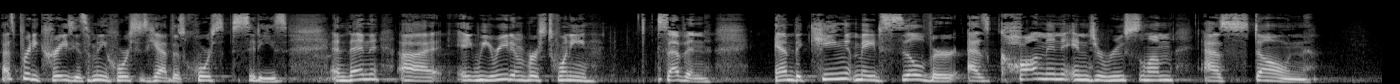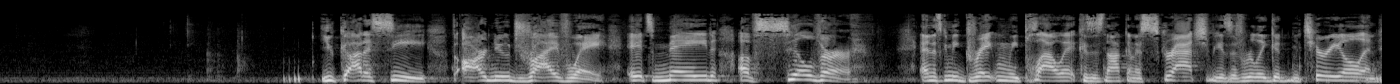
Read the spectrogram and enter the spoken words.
That's pretty crazy. It's how many horses he had. There's horse cities. And then, uh, we read in verse 27, and the king made silver as common in Jerusalem as stone. You gotta see our new driveway. It's made of silver. And it's gonna be great when we plow it because it's not gonna scratch because it's really good material and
